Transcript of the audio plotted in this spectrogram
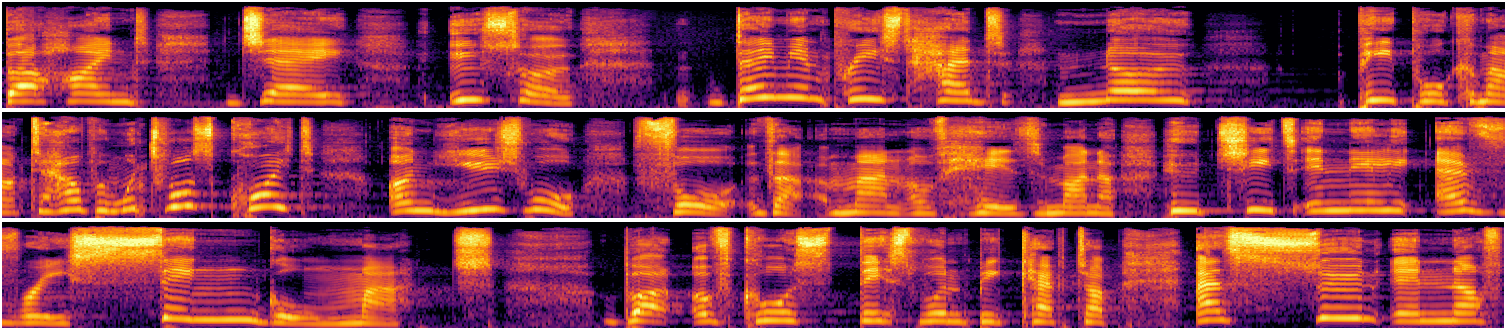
behind Jey Uso. Damian Priest had no people come out to help him, which was quite unusual for that man of his manner who cheats in nearly every single match. But of course, this wouldn't be kept up as soon enough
